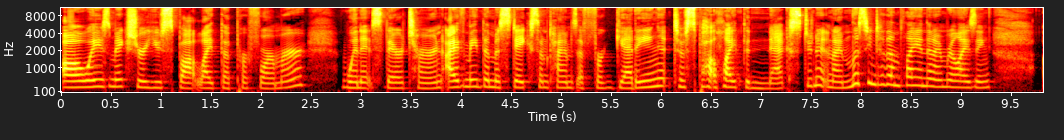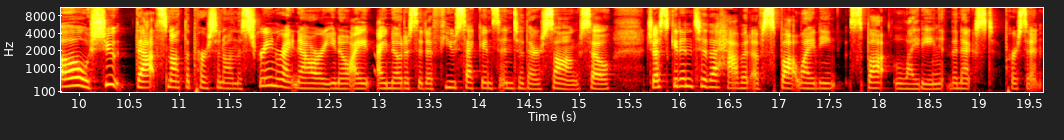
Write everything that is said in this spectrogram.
always make sure you spotlight the performer when it's their turn. I've made the mistake sometimes of forgetting to spotlight the next student, and I'm listening to them play, and then I'm realizing, oh, shoot, that's not the person on the screen right now. Or, you know, I, I noticed it a few seconds into their song. So just get into the habit of spotlighting, spotlighting the next person.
